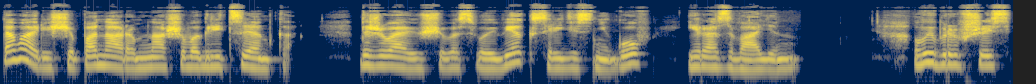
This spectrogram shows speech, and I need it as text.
товарища по нарам нашего Гриценко, доживающего свой век среди снегов и развалин. Выбравшись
